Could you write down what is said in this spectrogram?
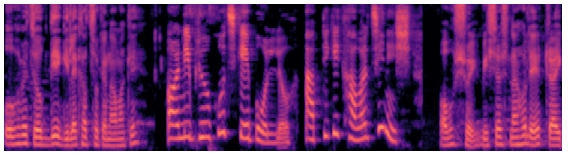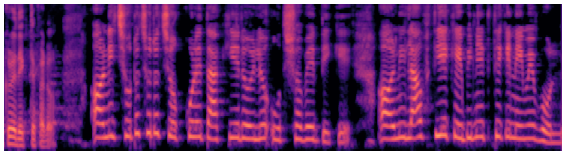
ওভাবে চোখ দিয়ে গিলে খাচ্ছ কেন আমাকে? অর্নি ভ্রুকুচকে বলল আপনি কি খাওয়ার জিনিস? অবশ্যই বিশ্বাস না হলে ট্রাই করে দেখতে পারো। অর্নি ছোট ছোট চোখ করে তাকিয়ে রইল উৎসবের দিকে। অর্নি লাফ দিয়ে কেবিনেট থেকে নেমে বলল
